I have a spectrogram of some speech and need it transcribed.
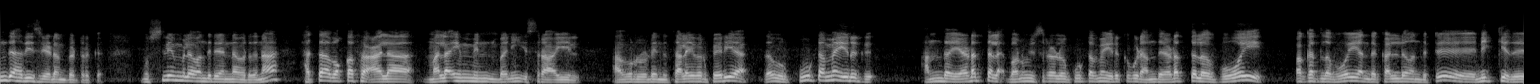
இந்த ஹதீஸில் இடம்பெற்றிருக்கு. முஸ்லீமில் வந்துட்டு என்ன வருதுன்னா ஹத்தா வக்கஃப் அலா மலஇம் மின் பனி இஸ்ராயில். அவர்களுடைய இந்த தலைவர் பெரிய அதாவது ஒரு கூட்டமே இருக்குது அந்த இடத்துல பனு இஸ்ரேல் கூட்டமே இருக்கக்கூடிய அந்த இடத்துல போய் பக்கத்தில் போய் அந்த கல் வந்துட்டு நிற்கிது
